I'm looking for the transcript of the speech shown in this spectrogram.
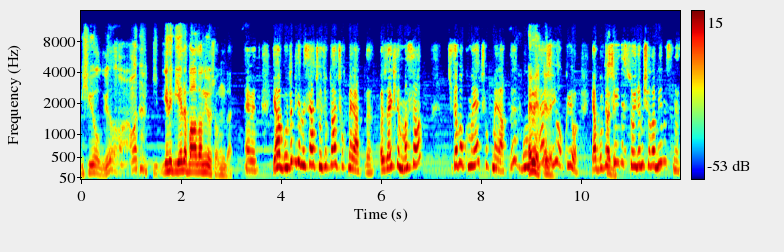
Bir şey oluyor ama yine bir yere bağlanıyor sonunda. Evet. Ya burada bir de mesela çocuklar çok meraklı. Özellikle masal kitap okumaya çok meraklı. Burada Evet, her evet. şeyi okuyor. Ya burada Tabii. şey de söylemiş olabilir misiniz?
